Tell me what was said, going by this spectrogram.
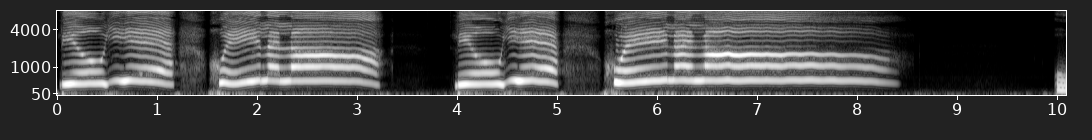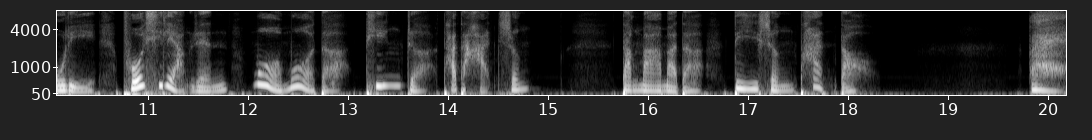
柳叶回来啦！柳叶回来啦！屋里婆媳两人默默地听着他的喊声，当妈妈的低声叹道：“哎，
